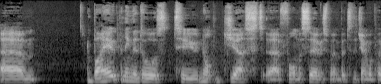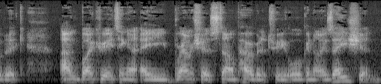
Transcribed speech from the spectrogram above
Um, by opening the doors to not just uh, former servicemen but to the general public and by creating a, a brown shirt style paramilitary organization,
